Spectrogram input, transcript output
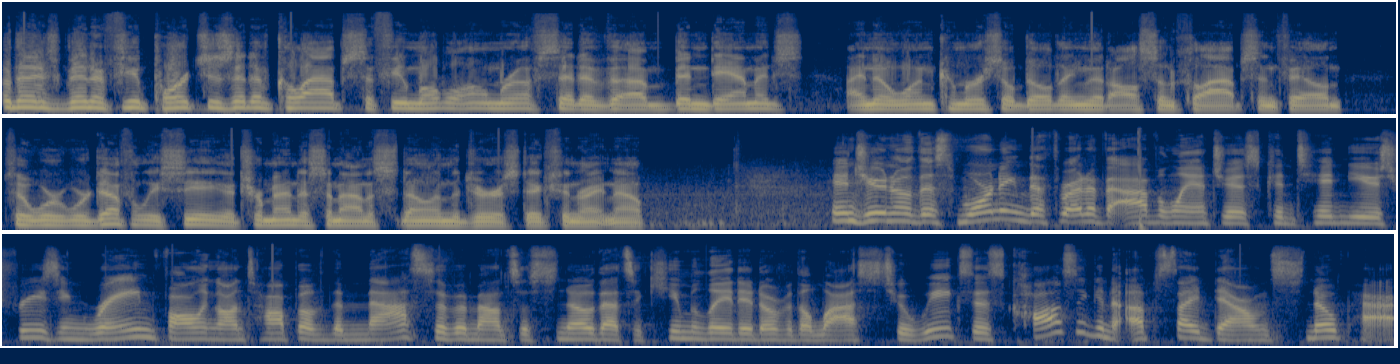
There's been a few porches that have collapsed, a few mobile home roofs that have um, been damaged. I know one commercial building that also collapsed and failed. So we're, we're definitely seeing a tremendous amount of snow in the jurisdiction right now. In Juneau this morning, the threat of avalanches continues. Freezing rain falling on top of the massive amounts of snow that's accumulated over the last two weeks is causing an upside down snowpack.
